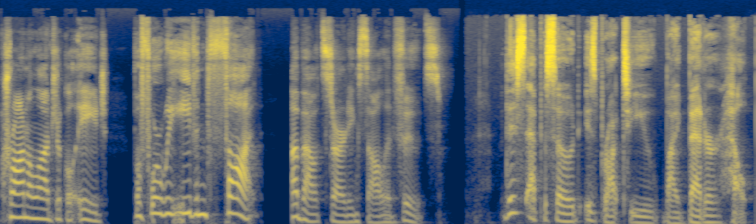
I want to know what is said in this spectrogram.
chronological age before we even thought about starting solid foods. This episode is brought to you by BetterHelp.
